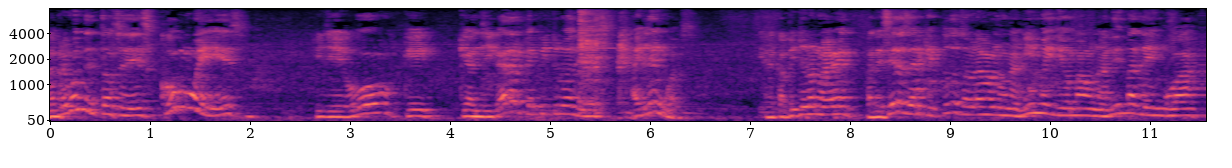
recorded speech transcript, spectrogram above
La pregunta entonces es, ¿cómo es que llegó, que, que al llegar al capítulo 10 hay lenguas? En el capítulo 9 pareciera ser que todos hablaban un mismo idioma, una misma lengua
